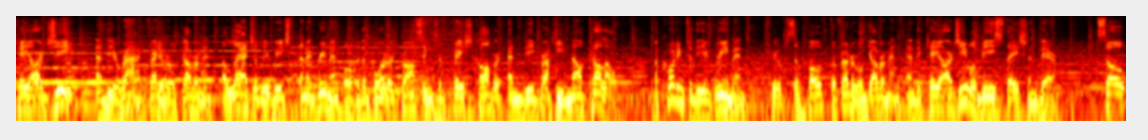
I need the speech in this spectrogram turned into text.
KRG, and the Iraq federal government allegedly reached an agreement over the border crossings of Faysh Khabur and Ibrahim al-Khalil. According to the agreement, troops of both the federal government and the KRG will be stationed there. So,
